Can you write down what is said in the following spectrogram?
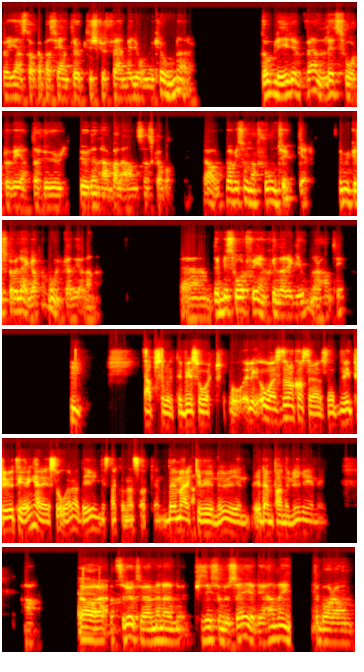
för enstaka patienter upp till 25 miljoner kronor. Då blir det väldigt svårt att veta hur, hur den här balansen ska vara. Ja, vad vi som nation tycker. Hur mycket ska vi lägga på de olika delarna? Eh, det blir svårt för enskilda regioner att hantera. Mm. Absolut, det blir svårt oavsett vad de kostar. Alltså, prioriteringar är svåra, det är inget snack om den saken. Det märker vi ju nu i, i den pandemi vi är inne i. Ja. ja, absolut. Jag menar, precis som du säger, det handlar inte inte bara om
